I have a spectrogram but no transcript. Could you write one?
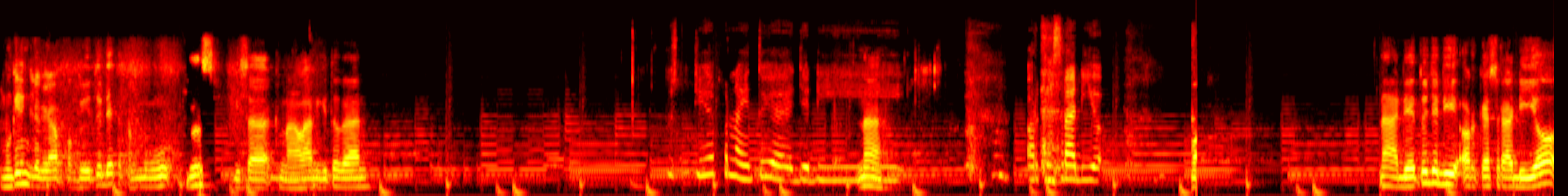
Mungkin gara-gara waktu itu dia ketemu terus bisa kenalan gitu kan? Dia pernah itu ya jadi Nah. orkes radio. Nah, dia itu jadi orkes radio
